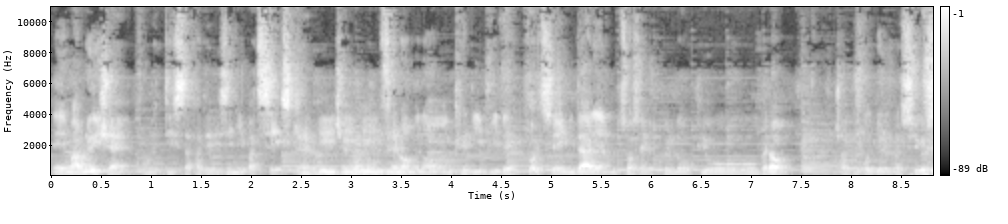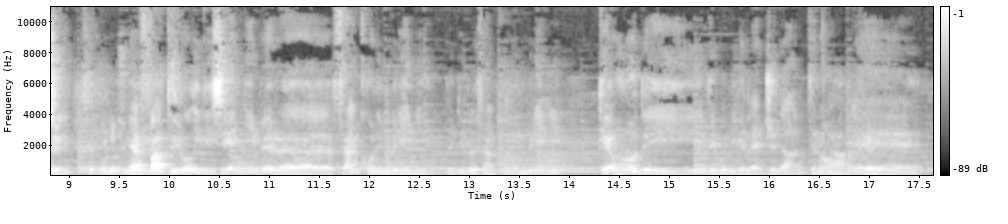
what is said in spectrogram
eh, ma lui c'è, fumettista, fa dei disegni pazzeschi, Eh, no. Mm, cioè un fenomeno incredibile. Forse in Italia non so se è quello più. però c'ha due coglioni grossi così. Sì, sì, E ha fatto io, i disegni per eh, Franco Lembrini, per il libro di Franco Lembrini, che è uno dei, di quelli che legge Dante, no? Ah, ok. E-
